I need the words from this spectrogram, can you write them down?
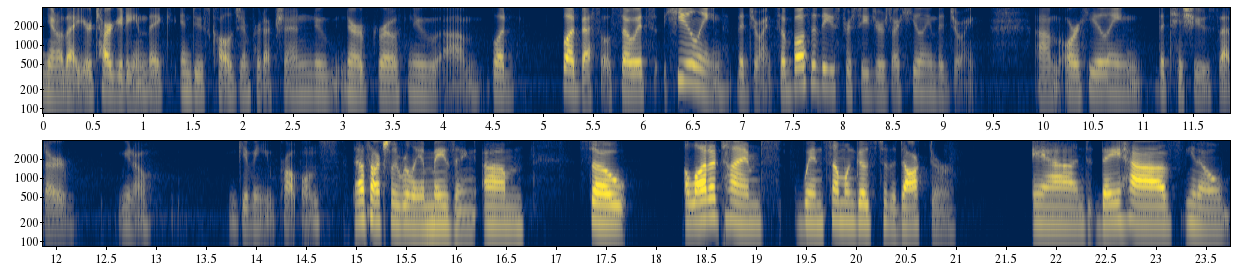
you know that you're targeting like induce collagen production, new nerve growth, new um, blood blood vessels. So it's healing the joint. So both of these procedures are healing the joint um, or healing the tissues that are, you know, giving you problems. That's actually really amazing. Um, so a lot of times when someone goes to the doctor and they have, you know,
